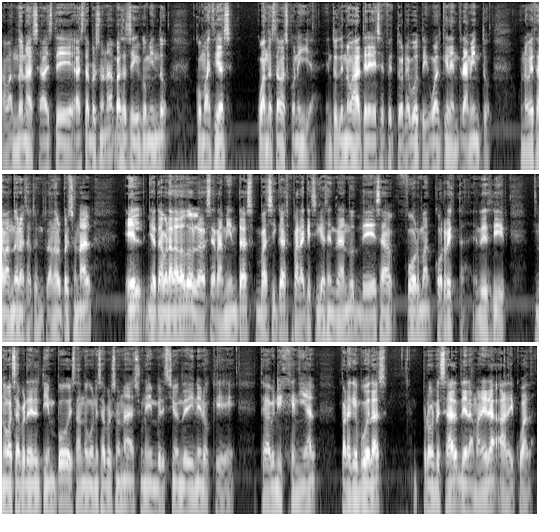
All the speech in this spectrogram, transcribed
abandonas a este a esta persona vas a seguir comiendo como hacías cuando estabas con ella. Entonces no vas a tener ese efecto rebote, igual que el entrenamiento. Una vez abandonas a tu entrenador personal, él ya te habrá dado las herramientas básicas para que sigas entrenando de esa forma correcta. Es decir, no vas a perder el tiempo estando con esa persona, es una inversión de dinero que te va a venir genial para que puedas progresar de la manera adecuada.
